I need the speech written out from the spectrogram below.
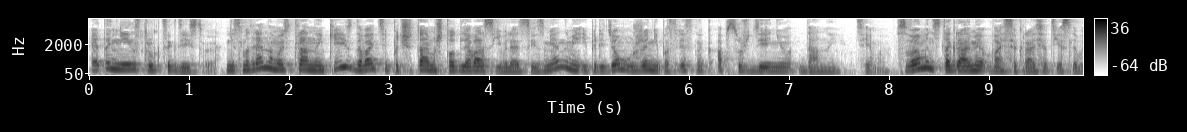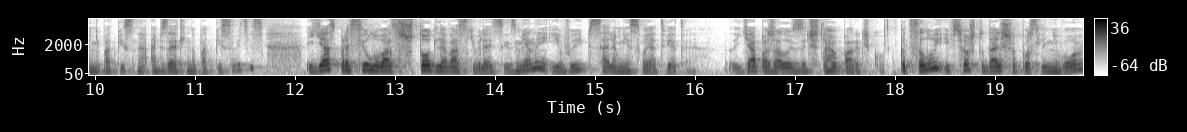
Это не инструкция к действию. Несмотря на мой странный кейс, давайте почитаем, что для вас является изменами, и перейдем уже непосредственно к обсуждению данной темы. В своем инстаграме Вася Красит, если вы не подписаны, обязательно подписывайтесь. Я спросил у вас, что для вас является изменой, и вы писали мне свои ответы. Я, пожалуй, зачитаю парочку. Поцелуй и все, что дальше после него,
